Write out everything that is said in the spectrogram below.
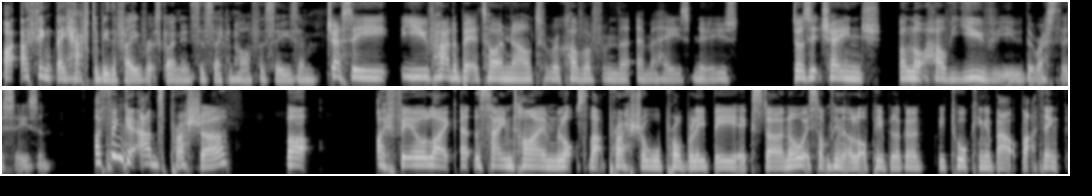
I, I think they have to be the favourites going into the second half of the season. Jessy, you've had a bit of time now to recover from the Emma Hayes news. Does it change a lot how you view the rest of this season? I think it adds pressure, but I feel like at the same time, lots of that pressure will probably be external. It's something that a lot of people are going to be talking about. But I think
